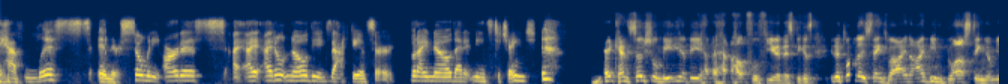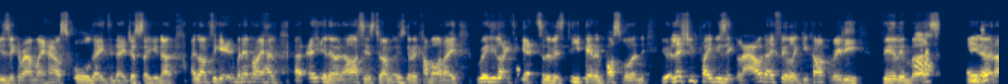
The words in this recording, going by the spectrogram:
they have lists and there's so many artists. I, I, I don't know the exact answer, but I know that it needs to change. Can social media be helpful for you in this? Because you know it's one of those things where I, have been blasting your music around my house all day today. Just so you know, I love to get whenever I have uh, uh you know an artist who I'm, who's going to come on. I really like to get sort of as deep in as possible. And you, unless you play music loud, I feel like you can't really feel immersed. And, you know, and I,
